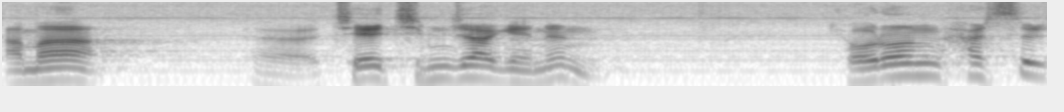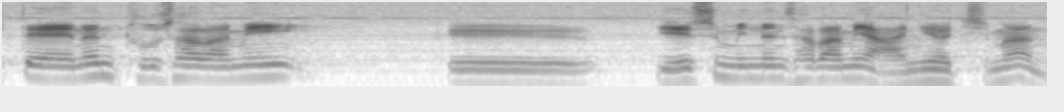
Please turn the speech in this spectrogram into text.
아마 어, 제 짐작에는 결혼했을 때에는 두 사람이 그 예수 믿는 사람이 아니었지만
